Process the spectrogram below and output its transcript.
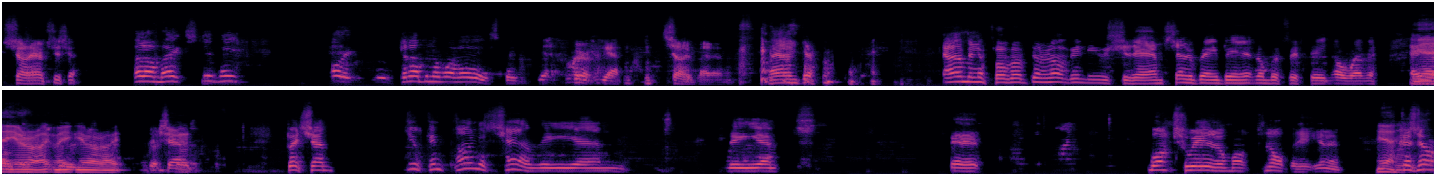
Sorry, I'm just, hello, mate, excuse me. Ollie, can I have another one of these? please? Yeah, yeah. Sorry about that. And uh, I'm in the pub. I've done a lot of interviews today. I'm celebrating being at number 15 or whatever. Yeah. Anyway, You're all right, mate. You're all right. But, um, but um, you can kind of tell the um, the um, uh, what's real and what's not with it, you know. Yeah. Because in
